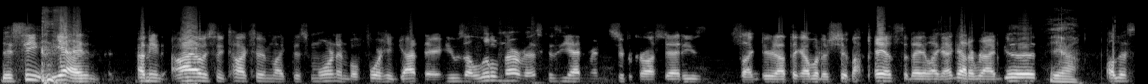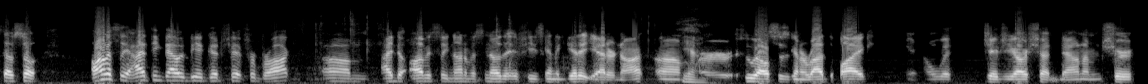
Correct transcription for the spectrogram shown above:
They see, yeah, and I mean, I obviously talked to him like this morning before he got there. He was a little nervous because he hadn't ridden Supercross yet. He was like, dude, I think I would have shit my pants today. Like, I got to ride good. Yeah. all this stuff. So honestly, I think that would be a good fit for Broc. Um, I d- obviously none of us know that if he's going to get it yet or not, um, Yeah. or who else is going to ride the bike. you know, with JGR shutting down, I'm sure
